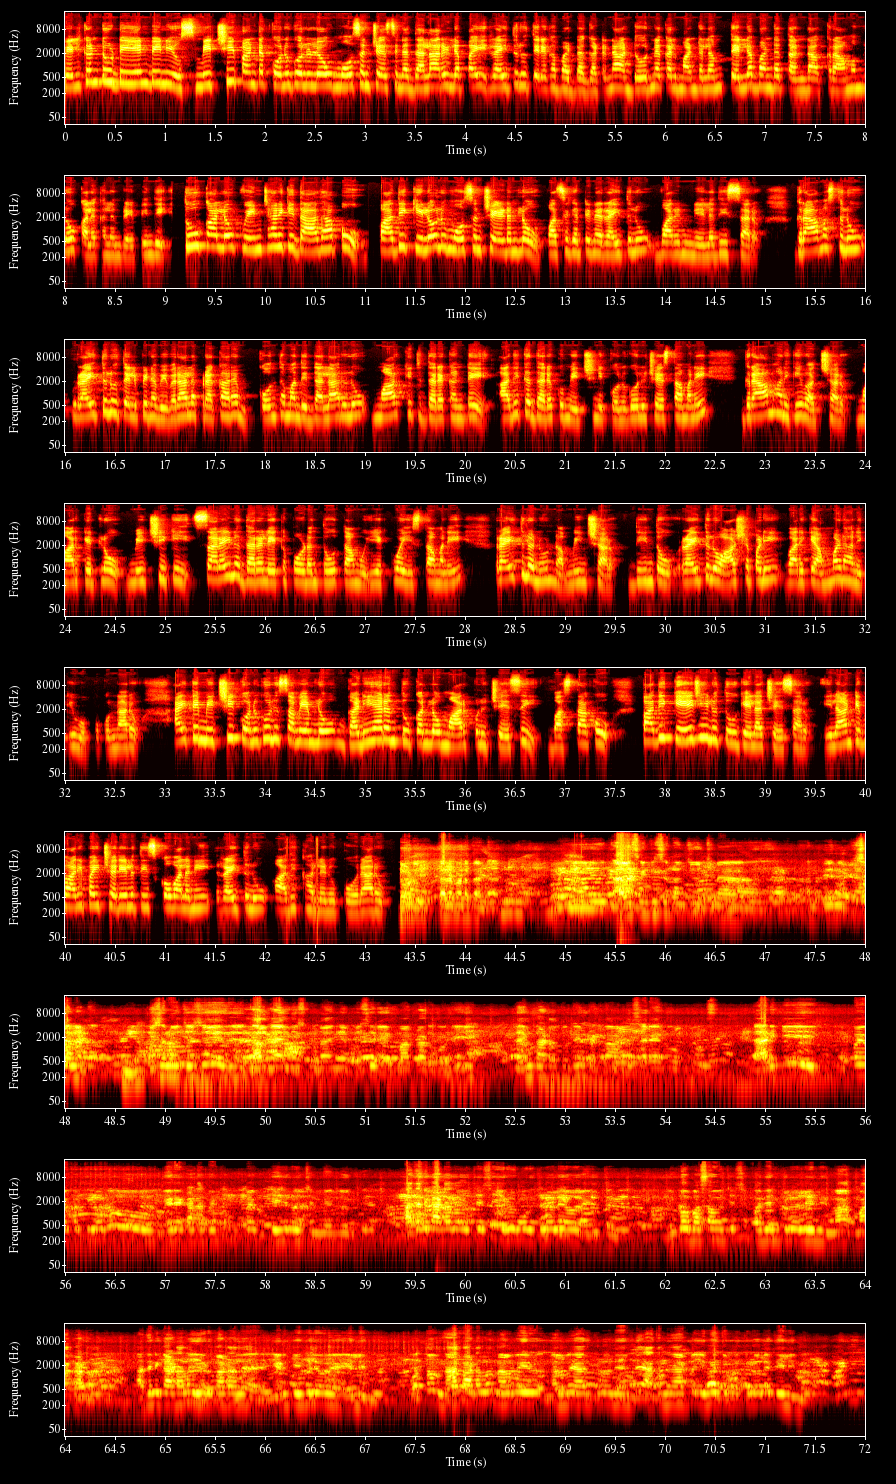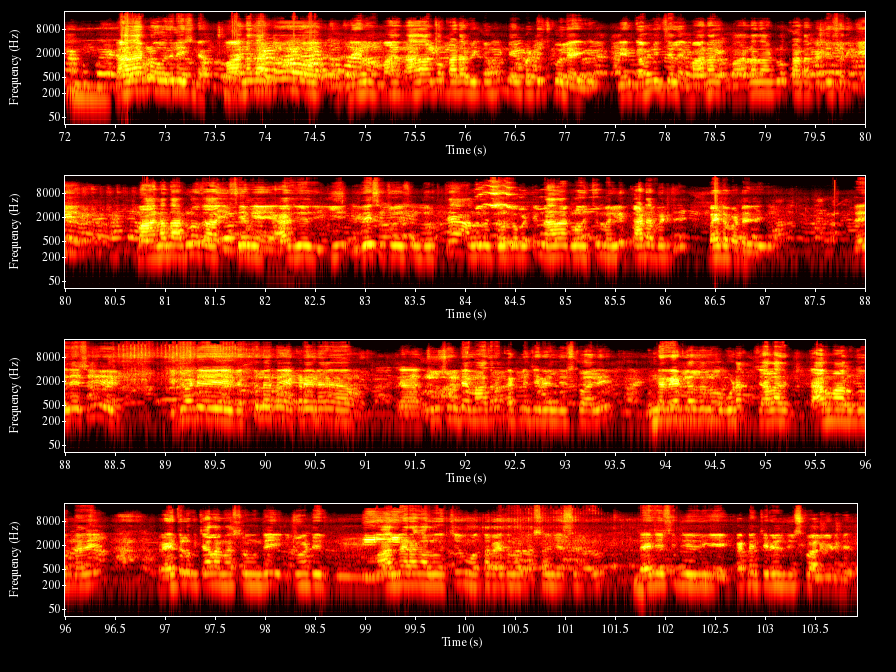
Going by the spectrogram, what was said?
Welcome to DNB news మిర్చి పంట కొనుగోలులో మోసం చేసిన దళారీలపై రైతులు తిరగబడ్డ ఘటన డోర్నకల్ మండలం తెల్లబండ తండా గ్రామంలో కలకలం రేపింది. తూకాల్లో క్వింటానికి దాదాపు పది కిలోలు మోసం చేయడంలో పసిగట్టిన రైతులు వారిని నిలదీశారు. గ్రామస్తులు రైతులు తెలిపిన వివరాల ప్రకారం కొంతమంది దళారులు మార్కెట్ ధర కంటే అధిక ధరకు మిర్చిని కొనుగోలు చేస్తామని గ్రామానికి వచ్చారు. మార్కెట్లో మిర్చికి సరైన ధర లేకపోవడంతో తాము ఎక్కువ ఇస్తామని రైతులను నమ్మించారు. దీంతో రైతులు ఆశపడి వారికి అమ్మడానికి ఒప్పుకున్నారు. అయితే మిర్చి కొనుగోలు సమయంలో గడియారం తూకంలో మార్పులు చేసి బస్తాకు పది కేజీలు తూగేలా చేశారు. ఇలాంటి వారిపై చర్యలు తీసుకోవాలని రైతులు అధికారులను కోరారు. దానికి ముప్పై ఒక్క కిలోలు వేరే కాట పెట్టి ముప్పై ఒక్క కేజీలు వచ్చింది మేము దొరికితే. అతని కాటలో వచ్చేసి ఇరవై మూడు కిలోలే వెళ్తుంది. ఇంకో బస్తా వచ్చేసి పదిహేను కిలోలు వెళ్ళింది మా మా కాటలో. అతని కాటలో ఏడు కాటాలు ఏడు కేజీలు వెళ్ళింది. మొత్తం నా కాటలో నలభై నలభై ఆరు కిలోలు వెళ్తే అతని దాంట్లో ఇరవై తొమ్మిది కిలోలే తేలింది. నా దాంట్లో వదిలేసిన. మా అన్న దాంట్లో నేను మా నా దాంట్లో కాటా పెట్టినప్పుడు నేను పట్టించుకోలే నేను గమనించలే. మా అన్న మా అన్న దాంట్లో కాటా పెట్టేసరికి మా అన్న దాంట్లో సేమ్ యాజ్ ఈ- ఇదే సిచ్యువేషన్ దొరికితే అందులో దొరకబట్టి నా దాంట్లో వచ్చి మళ్ళీ కాటా పెడితే బయటపడ్డది. దయచేసి ఇటువంటి వ్యక్తులను ఎక్కడైనా చూసుకుంటే మాత్రం కఠిన చర్యలు తీసుకోవాలి. ఉన్న రేట్లలో కూడా చాలా తారుమారుగా ఉన్నది. రైతులకు చాలా నష్టం ఉంది. ఇటువంటి మాల్బేరగాలు వచ్చి మొత్తం రైతులకు నష్టం చేస్తున్నారు. దయచేసి దీనికి కఠిన చర్యలు తీసుకోవాలి వీటి మీద.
